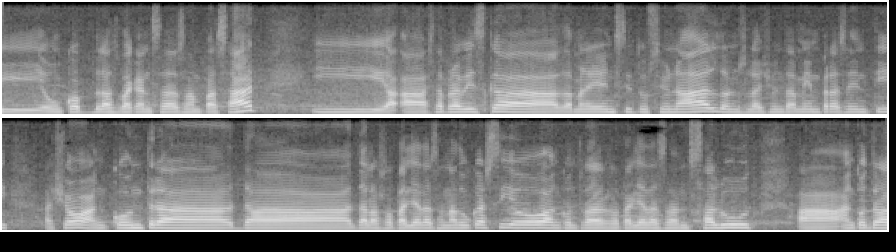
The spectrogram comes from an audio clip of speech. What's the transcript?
i un cop les vacances han passat, i eh, està previst que de manera institucional doncs, l'Ajuntament presenti això en contra de, de les retallades en educació, en contra de les retallades en salut, eh, en contra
